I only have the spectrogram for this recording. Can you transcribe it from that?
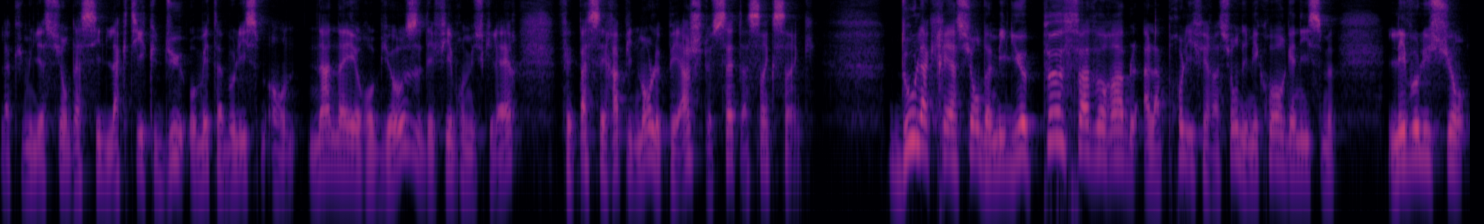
l'accumulation d'acide lactique due au métabolisme en anaérobiose des fibres musculaires fait passer rapidement le pH de 7 à 5,5. D'où la création d'un milieu peu favorable à la prolifération des micro-organismes. L'évolution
